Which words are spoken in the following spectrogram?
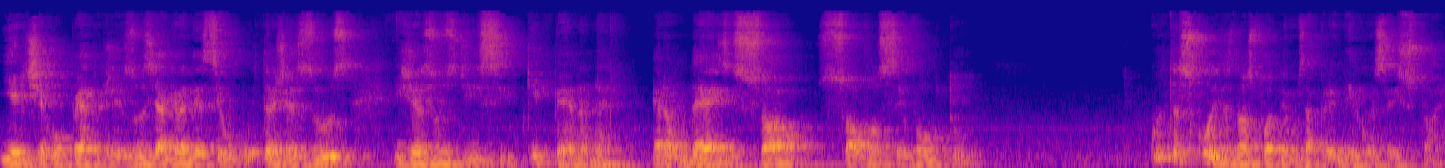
E ele chegou perto de Jesus e agradeceu muito a Jesus. E Jesus disse: Que pena, né? Eram dez e só, só você voltou. Quantas coisas nós podemos aprender com essa história?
